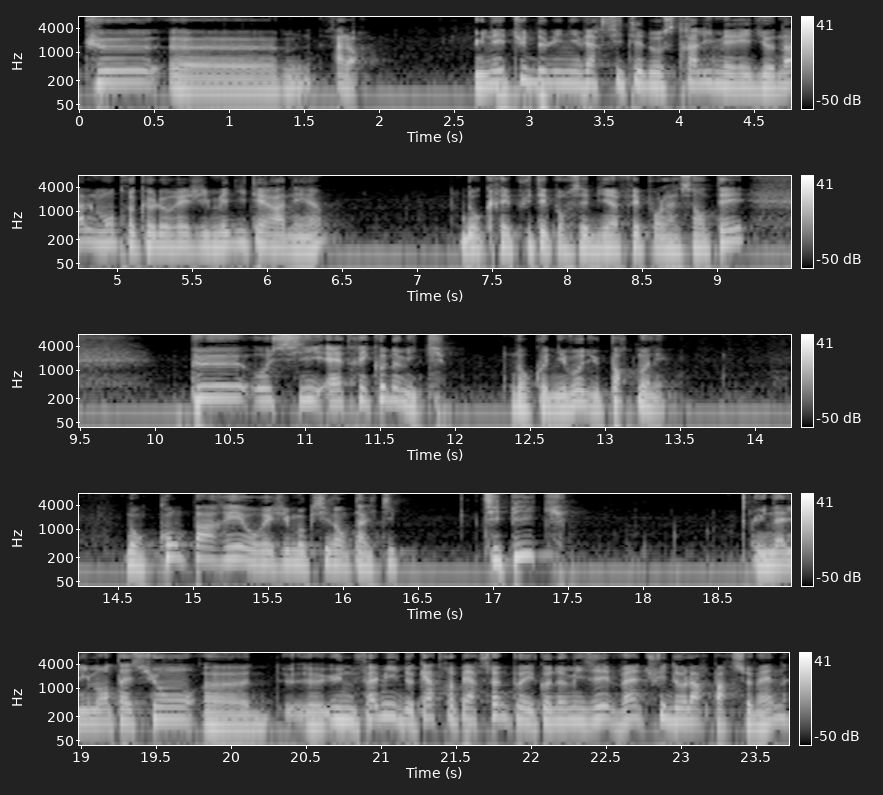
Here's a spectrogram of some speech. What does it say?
que... Euh, alors, une étude de l'Université d'Australie méridionale montre que le régime méditerranéen, donc réputé pour ses bienfaits pour la santé, peut aussi être économique, donc au niveau du porte-monnaie. Donc comparé au régime occidental typique, une alimentation, euh, une famille de 4 personnes peut économiser 28 dollars par semaine,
